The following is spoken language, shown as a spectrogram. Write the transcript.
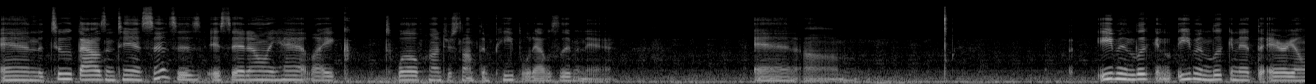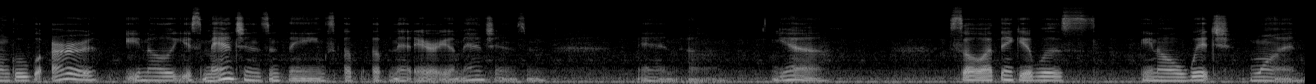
And the 2010 census, it said it only had like 1,200 something people that was living there. And um, even looking, even looking at the area on Google Earth, you know, it's mansions and things up up in that area, mansions and and um, yeah. So I think it was, you know, which one.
